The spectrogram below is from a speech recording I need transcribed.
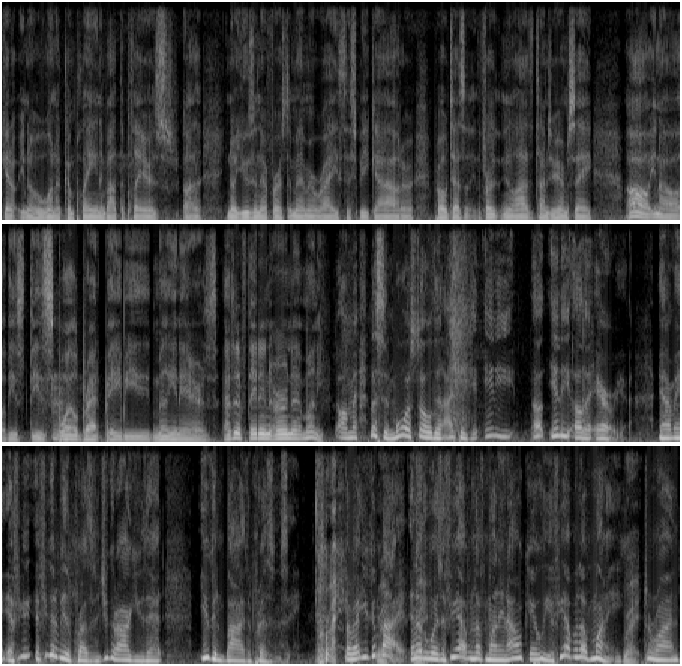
get you know who want to complain about the players, uh, you know, using their First Amendment rights to speak out or protest. The first, you know, a lot of times you hear them say, "Oh, you know, these these spoiled brat baby millionaires," as if they didn't earn that money. oh man listen more so than i think in any uh, any other area and i mean if you if you're going to be the president you could argue that you can buy the presidency Right. All right, you can Right. buy it. In other words, if you have enough money, and I don't care who you, if you have enough money Right. to run,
